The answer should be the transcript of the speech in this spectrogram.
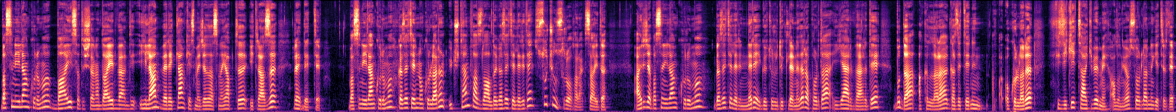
basın ilan kurumu bayi satışlarına dair verdiği ilan ve reklam kesme cezasına yaptığı itirazı reddetti. Basın ilan kurumu gazetenin okurların 3'ten fazla aldığı gazeteleri de suç unsuru olarak saydı. Ayrıca basın ilan kurumu gazetelerin nereye götürüldüklerine de raporda yer verdi. Bu da akıllara gazetenin okurları fiziki takibe mi alınıyor sorularını getirdi.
